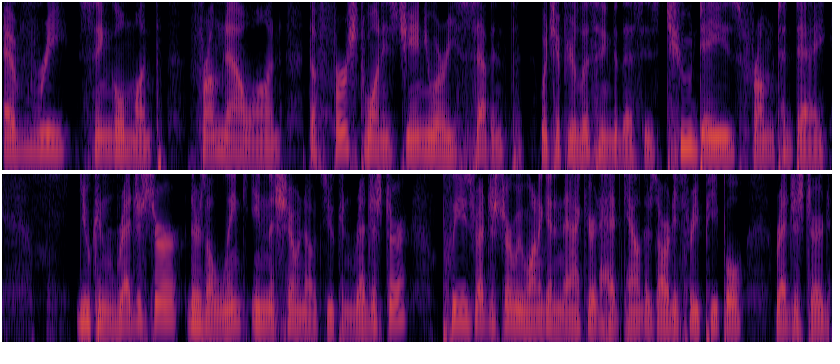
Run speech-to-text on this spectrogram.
every single month from now on. The first one is January 7th, which, if you're listening to this, is two days from today. You can register. There's a link in the show notes. You can register. Please register. We want to get an accurate head count. There's already three people registered.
